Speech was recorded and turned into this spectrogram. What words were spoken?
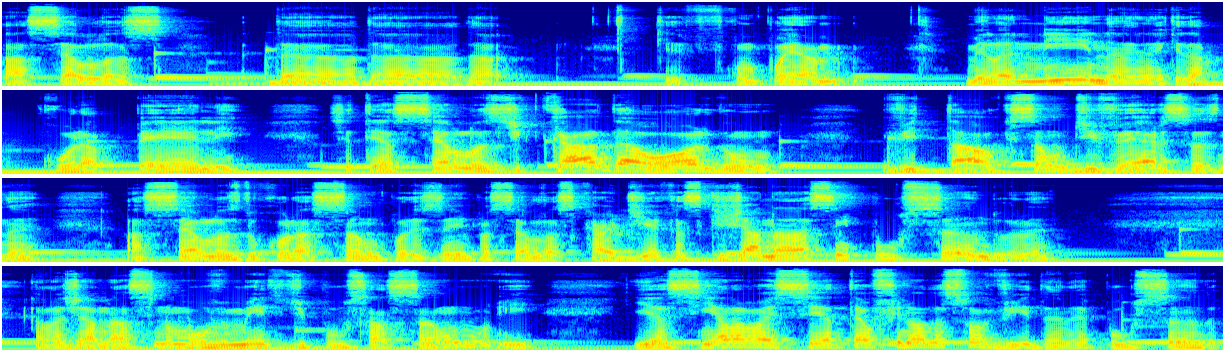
As células da, da, da que compõem a melanina, né, que dá cor à pele. Você tem as células de cada órgão vital que são diversas, né? As células do coração, por exemplo, as células cardíacas que já nascem pulsando, né? Ela já nasce no movimento de pulsação e, e assim ela vai ser até o final da sua vida, né? Pulsando.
